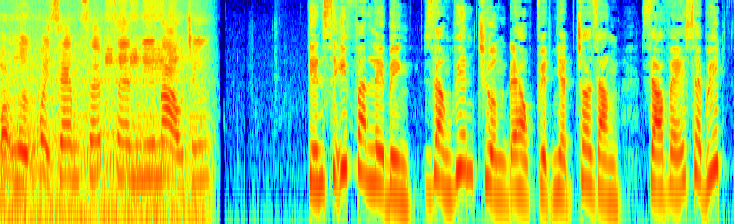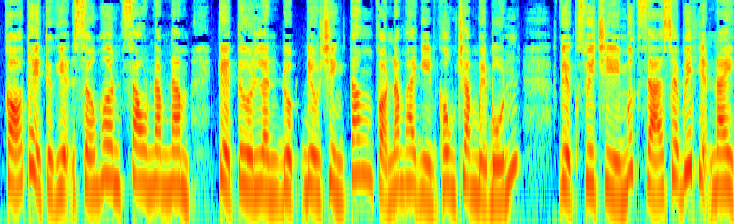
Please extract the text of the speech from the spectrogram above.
mọi người cũng phải xem xét xem như nào chứ. Tiến sĩ Phan Lê Bình, giảng viên trường Đại học Việt Nhật cho rằng giá vé xe buýt có thể thực hiện sớm hơn sau 5 năm kể từ lần được điều chỉnh tăng vào năm 2014. Việc duy trì mức giá xe buýt hiện nay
